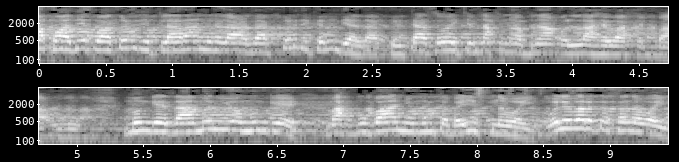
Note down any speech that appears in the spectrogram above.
اخوا دې خوا کړی دي پلاران مې له عذاب کړی دي کنه دي عذاب کړی تاسو وایي چې نحن ابناء الله واحباؤه مونږه زامن یو مونږه محبوبان یو مونږ ته بیس نه وایي ولې ورته سن وایي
